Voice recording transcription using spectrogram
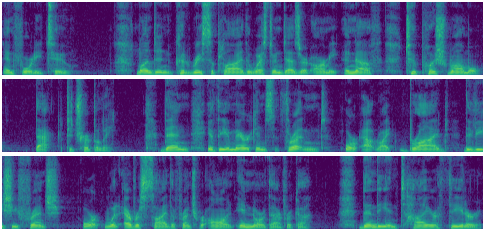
in 42. London could resupply the Western Desert Army enough to push Rommel back to Tripoli. Then, if the Americans threatened or outright bribed the Vichy French or whatever side the French were on in North Africa, then the entire theater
